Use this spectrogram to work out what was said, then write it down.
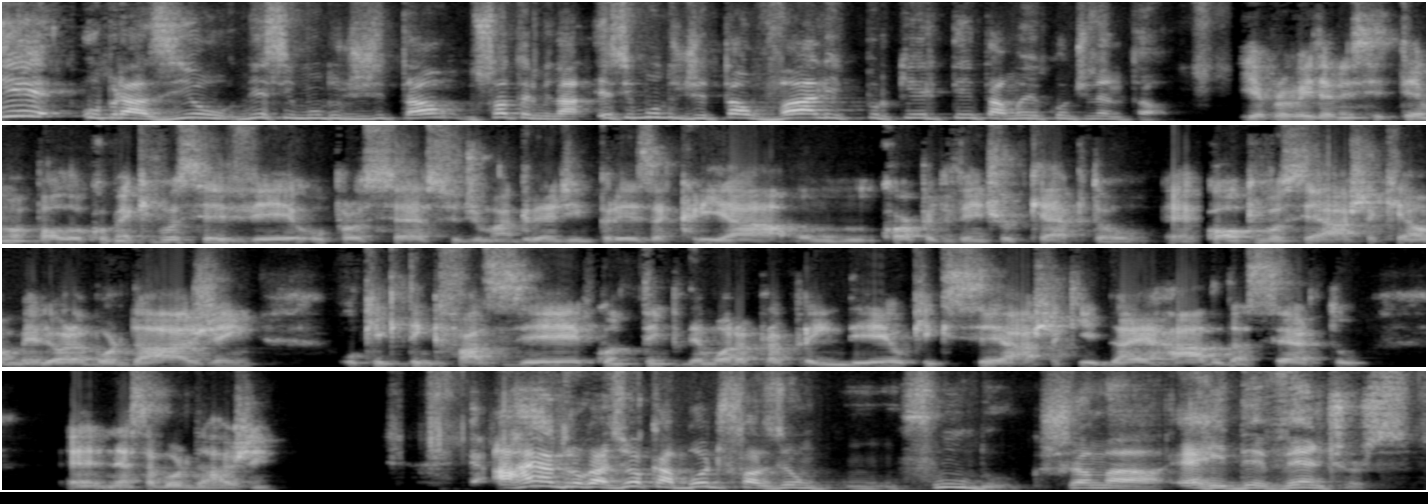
E o Brasil, nesse mundo digital, só terminar, esse mundo digital vale porque ele tem tamanho continental. E aproveitando esse tema, Paulo, como é que você vê o processo de uma grande empresa criar um corporate venture capital? É, qual que você acha que é a melhor abordagem? O que, que tem que fazer? Quanto tempo demora para aprender? O que, que você acha que dá errado, dá certo é, nessa abordagem? A Raia Drogazil acabou de fazer um, um fundo que chama RD Ventures,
